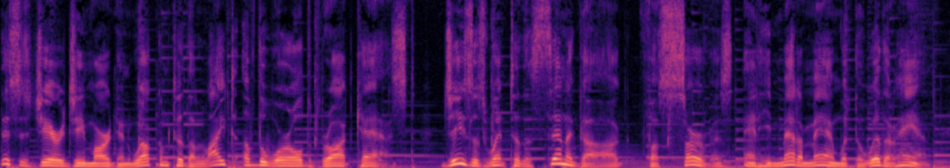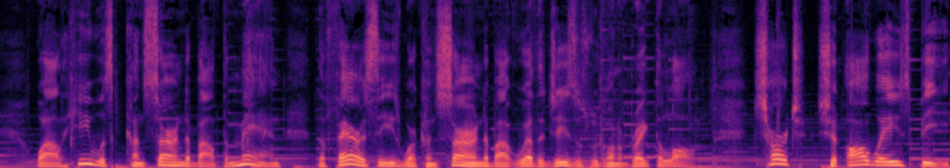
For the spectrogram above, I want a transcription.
This is Jerry G. Martin, and welcome to the Light of the World broadcast. Jesus went to the synagogue for service, and he met a man with the withered hand. While he was concerned about the man, the Pharisees were concerned about whether Jesus was going to break the law. Church should always be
